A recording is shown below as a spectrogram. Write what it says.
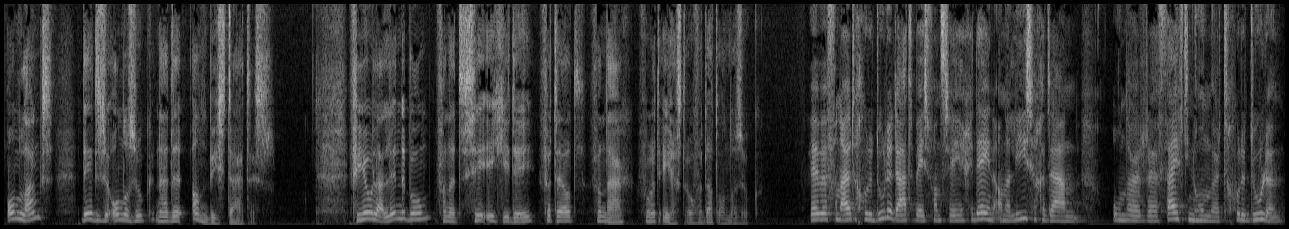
Onlangs deden ze onderzoek naar de ANBI-status. Viola Lindeboom van het CIGD vertelt vandaag voor het eerst over dat onderzoek. We hebben vanuit de Goede Doelen database van het CIGD een analyse gedaan onder 1500 eh, goede doelen.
